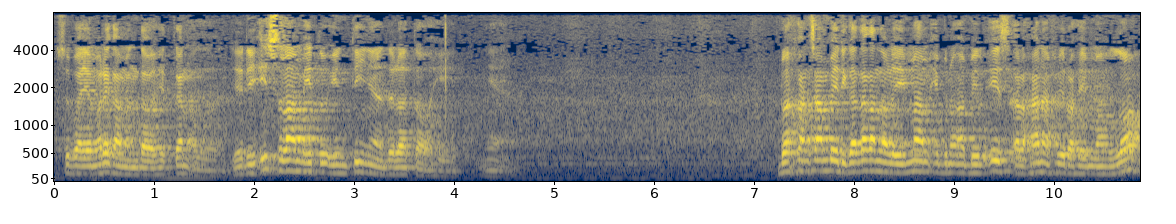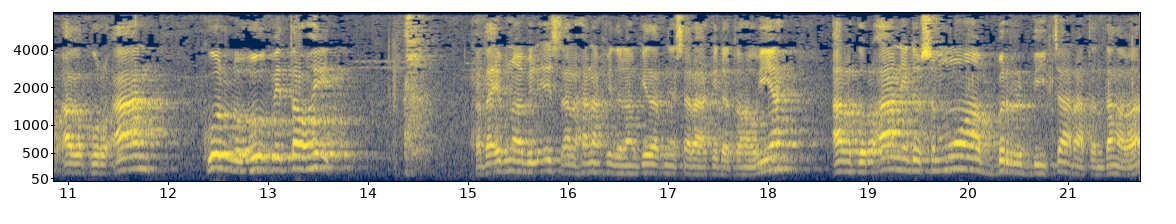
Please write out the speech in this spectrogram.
Supaya mereka mentauhidkan Allah. Jadi Islam itu intinya adalah tauhid. Ya. Bahkan sampai dikatakan oleh Imam Ibnu Abil Is Al-Hanafi rahimahullah, Al-Qur'an kulluhu fit tauhid. Kata Ibnu Abil Is Al-Hanafi dalam kitabnya Syarah Aqidah Tahawiyah, Al-Qur'an itu semua berbicara tentang apa?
